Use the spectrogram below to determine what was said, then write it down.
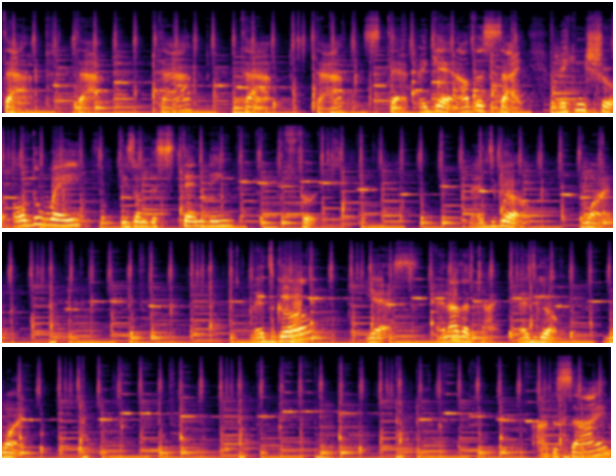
tap, tap tap, tap, tap, step. Again, other side, making sure all the weight is on the standing foot. Let's go. One. Let's go. Yes. Another time. Let's go. One. Other side.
